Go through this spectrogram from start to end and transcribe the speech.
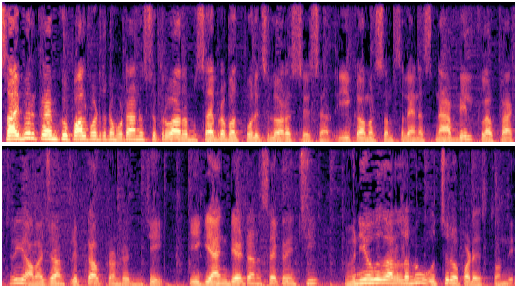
సైబర్ క్రైమ్కు పాల్పడుతున్న ముఠాను శుక్రవారం సైబరాబాద్ పోలీసులు అరెస్ట్ చేశారు. ఈ కామర్స్ సంస్థలైన Snapdeal club factory Amazon Flipkart నుంచి ఈ గ్యాంగ్ డేటాను సేకరించి వినియోగదారులను ఉచ్చులో పడేస్తోంది.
